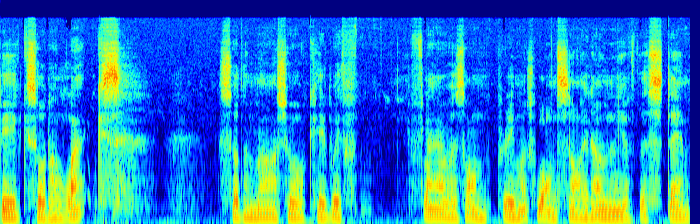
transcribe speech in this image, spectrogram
big sort of lax southern marsh orchid with flowers on pretty much one side only of the stem.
